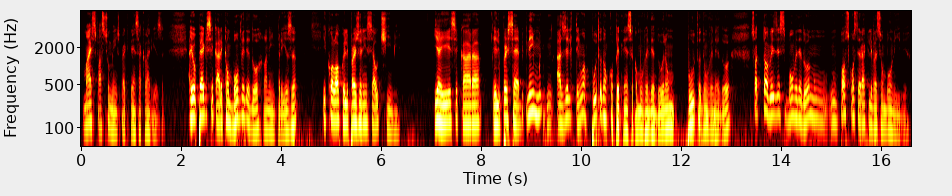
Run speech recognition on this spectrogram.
mais facilmente para que tenha essa clareza. Aí eu pego esse cara que é um bom vendedor lá na empresa e coloco ele para gerenciar o time. E aí esse cara, ele percebe que nem muito, às vezes ele tem uma puta de uma competência como vendedor, ele é um puta de um vendedor, só que talvez esse bom vendedor não, não posso considerar que ele vai ser um bom líder.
